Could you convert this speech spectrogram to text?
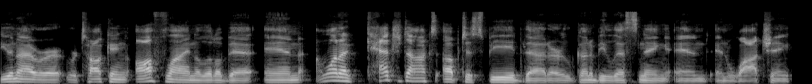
you and I were were talking offline a little bit, and I want to catch docs up to speed that are going to be listening and and watching.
